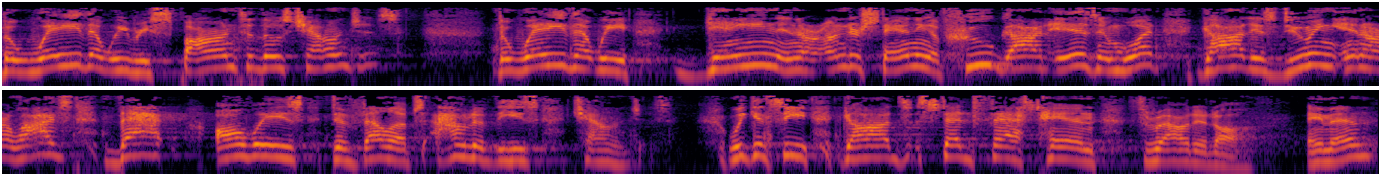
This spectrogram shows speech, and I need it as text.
the way that we respond to those challenges, the way that we gain in our understanding of who God is and what God is doing in our lives, that always develops out of these challenges. We can see God's steadfast hand throughout it all. Amen?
